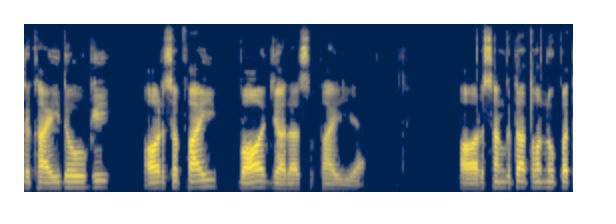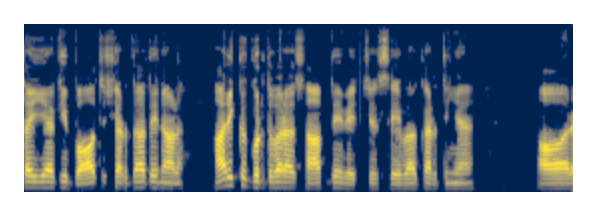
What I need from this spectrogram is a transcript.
ਦਿਖਾਈ ਦੇਊਗੀ ਔਰ ਸਫ਼ਾਈ ਬਹੁਤ ਜ਼ਿਆਦਾ ਸਫ਼ਾਈ ਆ। ਔਰ ਸੰਗਤਾਂ ਤੁਹਾਨੂੰ ਪਤਾ ਹੀ ਹੈ ਕਿ ਬਹੁਤ ਸ਼ਰਧਾ ਦੇ ਨਾਲ ਹਰ ਇੱਕ ਗੁਰਦੁਆਰਾ ਸਾਹਿਬ ਦੇ ਵਿੱਚ ਸੇਵਾ ਕਰਦੀਆਂ ਔਰ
